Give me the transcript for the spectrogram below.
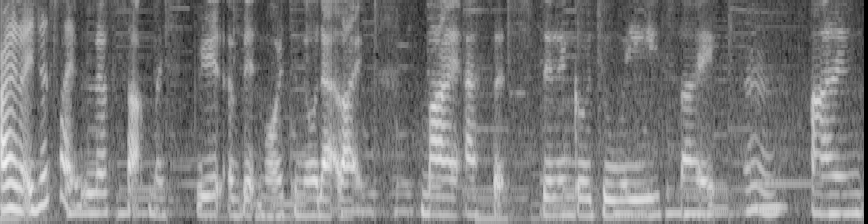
I don't know, it just like lifts up my spirit a bit more to know that like my efforts didn't go to waste. Like Mm. I'm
